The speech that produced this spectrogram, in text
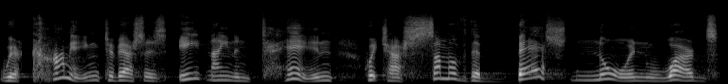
we're coming to verses 8, 9, and 10, which are some of the best known words,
